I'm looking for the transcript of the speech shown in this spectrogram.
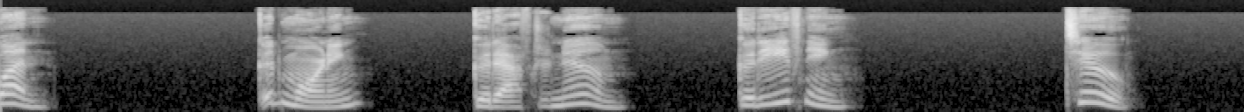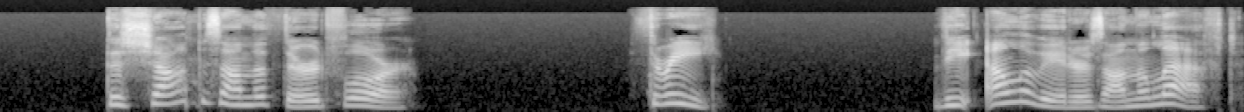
1. Good morning. Good afternoon. Good evening. 2. The shop is on the third floor. 3. The elevator is on the left.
